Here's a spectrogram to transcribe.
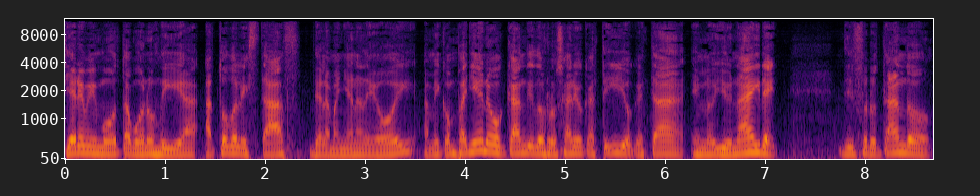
Jeremy Mota, buenos días a todo el staff de la mañana de hoy, a mi compañero Cándido Rosario Castillo que está en los United disfrutando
